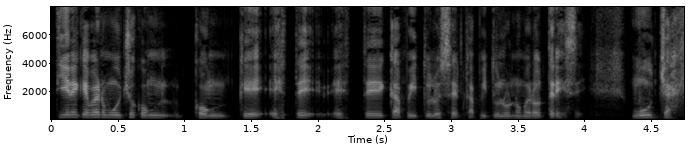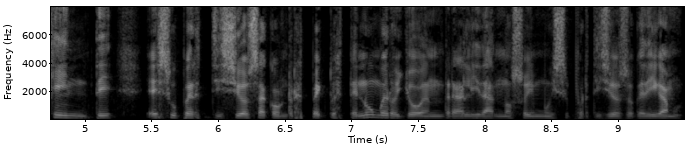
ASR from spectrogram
tiene que ver mucho con, con, que este, este capítulo es el capítulo número 13. Mucha gente es supersticiosa con respecto a este número, yo en realidad no soy muy supersticioso, que digamos,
